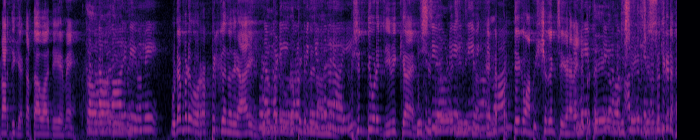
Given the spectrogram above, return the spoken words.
പ്രാർത്ഥിക്കുക. കർത്താവായ ദൈവമേ. ഉടമ്പടി ഉറപ്പിക്കുന്നതിനായി വിശുദ്ധിയോടെ ജീവിക്കാൻ എന്നെ പ്രത്യേകം അഭിഷേകം ചെയ്യണമേ. ശ്രദ്ധിക്കട്ടെ.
